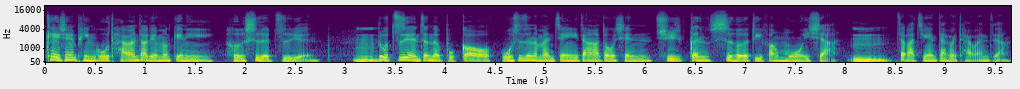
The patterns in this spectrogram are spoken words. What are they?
可以先评估台湾到底有没有给你合适的资源。嗯，如果资源真的不够，我是真的蛮建议大家都先去更适合的地方磨一下，嗯，再把经验带回台湾这样。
